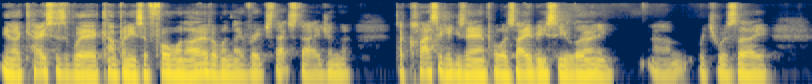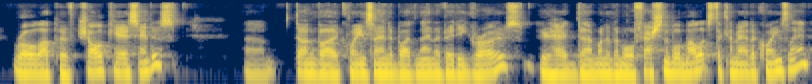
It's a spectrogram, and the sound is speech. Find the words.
you know, cases where companies have fallen over when they've reached that stage. And the, the classic example is ABC Learning, um, which was a roll up of childcare centres um, done by a Queenslander by the name of Eddie Groves, who had um, one of the more fashionable mullets to come out of Queensland.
